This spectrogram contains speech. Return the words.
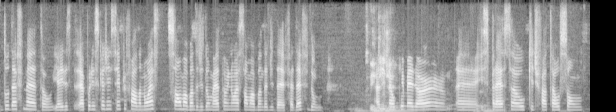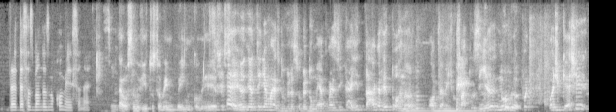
do death metal. E aí eles, é por isso que a gente sempre fala, não é só uma banda de doom metal e não é só uma banda de death, é death doom. Acho que é o que melhor é, expressa o que de fato é o som de, dessas bandas no começo, né? Sim. É, o San Vitus também bem no começo. Assim. É, eu, eu, teria mais dúvidas sobre Doom Metal, mas fica aí, Taga retornando, obviamente com o Matuzinha, no podcast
